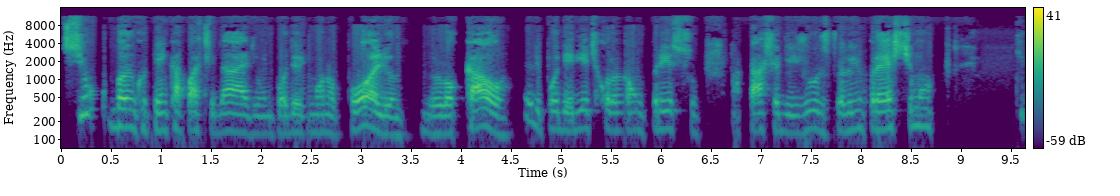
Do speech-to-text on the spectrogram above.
Se o banco tem capacidade, um poder de monopólio local, ele poderia te colocar um preço, uma taxa de juros pelo empréstimo que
